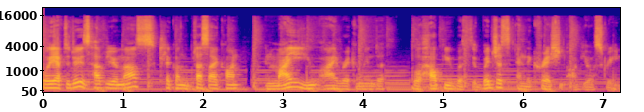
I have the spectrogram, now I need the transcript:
All you have to do is hover your mouse, click on the plus icon, and Maia UI Recommender will help you with the widgets and the creation of your screen.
